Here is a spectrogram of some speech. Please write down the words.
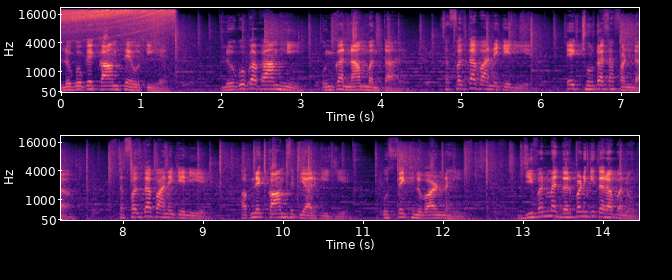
लोगों के काम से होती है। लोगों का काम ही उनका नाम बनता है। सफलता पाने के लिए एक छोटा सा फंडा, सफलता पाने के लिए अपने काम से प्यार कीजिए, उससे खिलवाड़ नहीं। जीवन में दर्पण की तरह बनो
